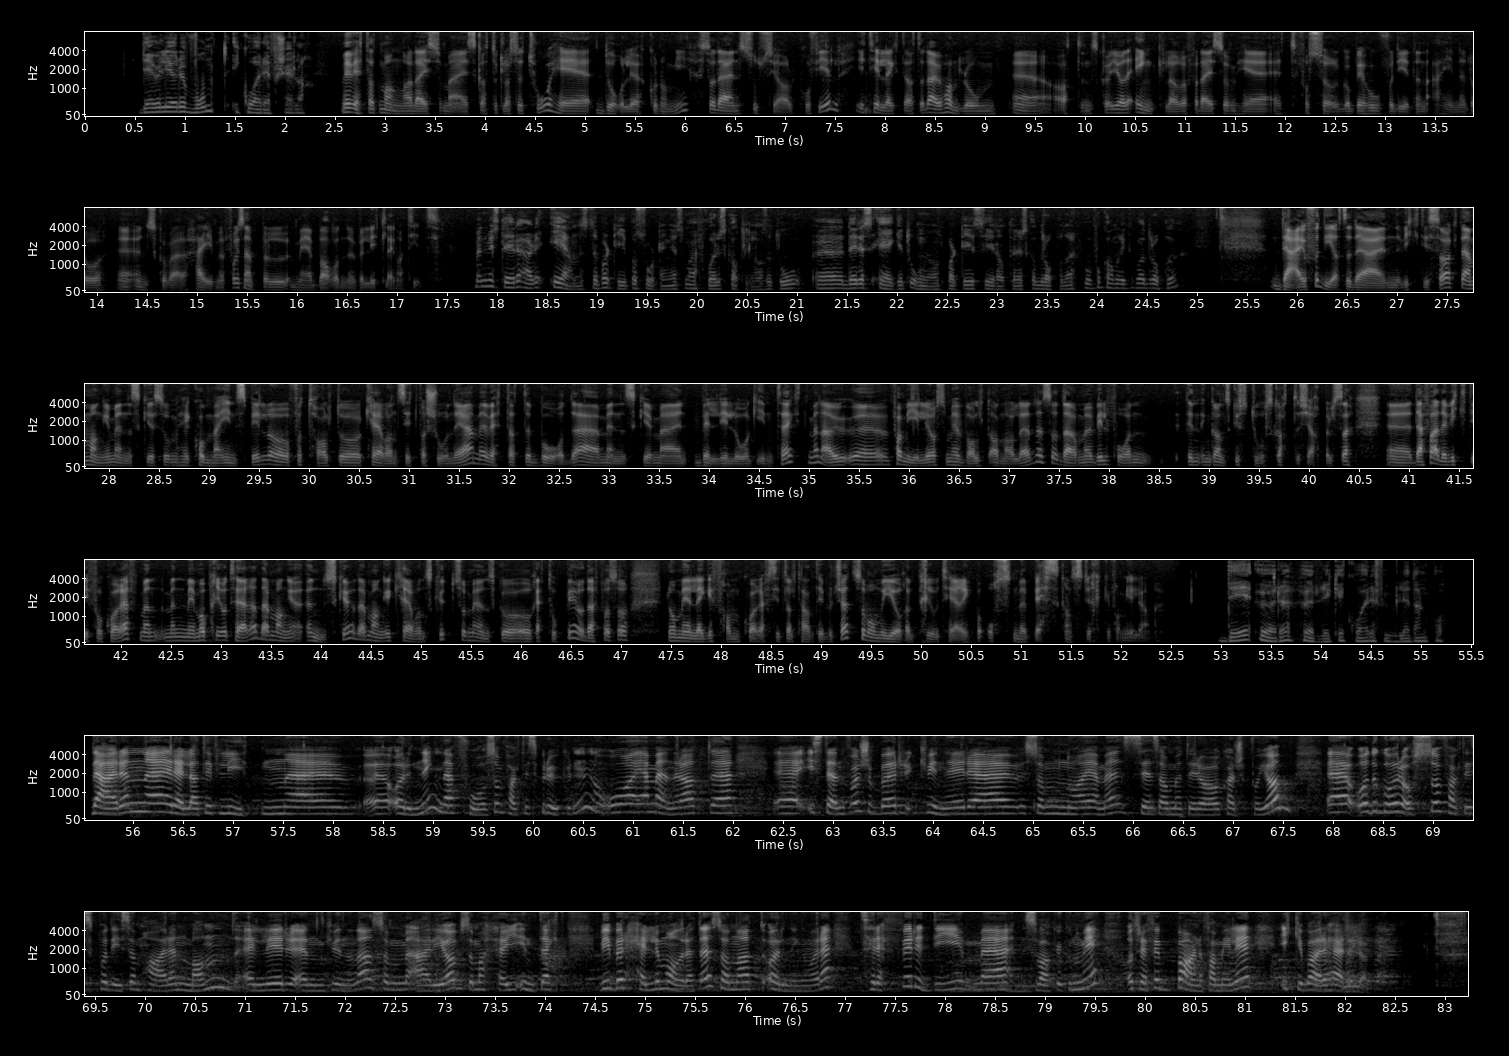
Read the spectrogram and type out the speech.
Det vil gjøre vondt i KrF-sjela. Vi vet at mange av de som er i skatteklasse 2 har dårlig økonomi, så det er en sosial profil. I tillegg til at det handler om eh, at en skal gjøre det enklere for de som har et forsørgerbehov fordi den ene da eh, ønsker å være hjemme, f.eks. med barn over litt lengre tid. Men hvis dere er det eneste partiet på Stortinget som er for skatteklasse 2, eh, deres eget ungdomsparti sier at dere skal droppe det, hvorfor kan dere ikke bare droppe det? Det er jo fordi at det er en viktig sak. Det er mange mennesker som har kommet med innspill og fortalt hvor krevende situasjonen det er. Vi vet at det både er mennesker med en veldig låg inntekt, men òg uh, familier som har valgt annerledes og dermed vil få en, en, ganske stor skatteskjerpelse. Uh, derfor er det viktig for KrF, men, men, vi må prioritere. Det er mange ønsker, det er mange krevende kutt som vi ønsker å, å rette opp i. og derfor så Når vi legger fram KrF sitt alternative budsjett, så må vi gjøre en prioritering på hvordan vi best kan styrke familiene. Det øret hører ikke KrFU-lederen på. Det er en eh, relativt liten eh, ordning. Det er få som faktisk bruker den. Og jeg mener at eh, istedenfor så bør kvinner eh, som nå er hjemme, se seg om etter å kanskje få jobb. Eh, og det går også faktisk på de som har en mann eller en kvinne da, som er i jobb, som har høy inntekt. Vi bør heller målrette sånn at ordningene våre treffer de med svak økonomi, og treffer barnefamilier, ikke bare hele løpet.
